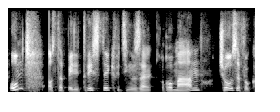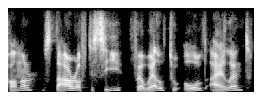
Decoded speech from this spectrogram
Und aus der Belletristik bzw. Roman Joseph O'Connor, Star of the Sea, Farewell to Old Ireland.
